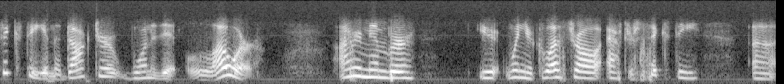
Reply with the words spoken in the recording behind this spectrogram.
60, and the doctor wanted it lower. I remember your, when your cholesterol after 60 uh,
